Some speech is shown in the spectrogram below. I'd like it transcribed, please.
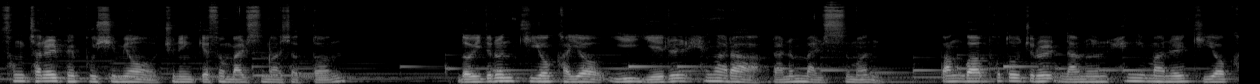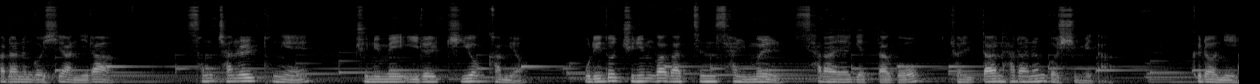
성찬을 베푸시며 주님께서 말씀하셨던 너희들은 기억하여 이 예를 행하라 라는 말씀은 빵과 포도주를 나누는 행위만을 기억하라는 것이 아니라 성찬을 통해 주님의 일을 기억하며 우리도 주님과 같은 삶을 살아야겠다고 결단하라는 것입니다. 그러니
